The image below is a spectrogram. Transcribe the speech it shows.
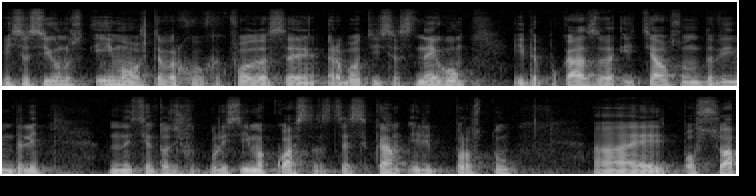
и със сигурност има още върху какво да се работи с него и да показва и цялостно да видим дали наистина този футболист има класа за ЦСК или просто а, е по-слаб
